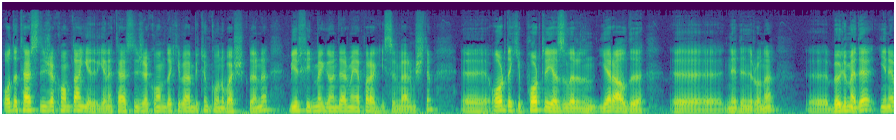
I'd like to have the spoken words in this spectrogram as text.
o da tersninja.com'dan gelir gene. Tersninja.com'daki ben bütün konu başlıklarını bir filme gönderme yaparak isim vermiştim. E, oradaki portre yazılarının yer aldığı e, ne denir ona? Ee, bölüme de yine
